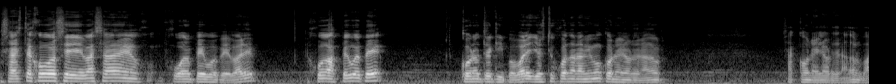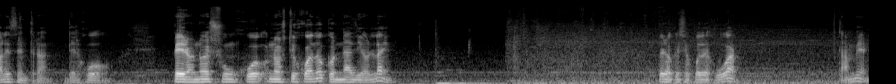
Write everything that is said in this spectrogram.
O sea, este juego se basa en ju- jugar PvP, ¿vale? Juegas PvP con otro equipo, ¿vale? Yo estoy jugando ahora mismo con el ordenador. O sea, con el ordenador, ¿vale? Central del juego. Pero no es un juego, no estoy jugando con nadie online. Pero que se puede jugar. También.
